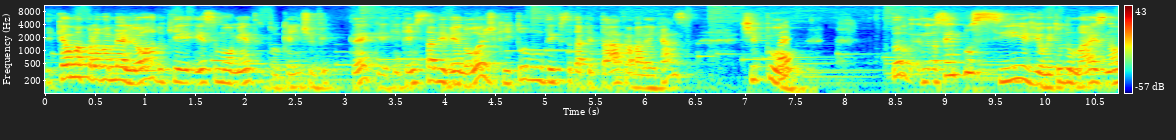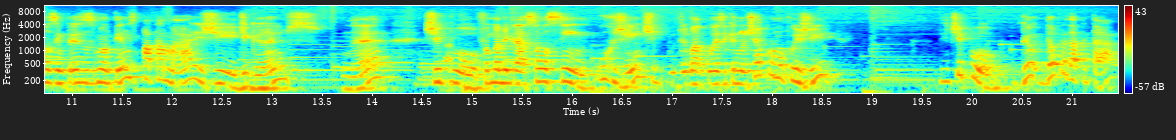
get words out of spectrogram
E que é uma prova melhor do que esse momento que a gente né, que, que a gente está vivendo hoje, que todo mundo tem que se adaptar a trabalhar em casa. Tipo, é? Tudo, isso é impossível e tudo mais, não. As empresas mantendo os patamares de, de ganhos, né? Tipo, foi uma migração assim, urgente de uma coisa que não tinha como fugir. E tipo, deu, deu para adaptar,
